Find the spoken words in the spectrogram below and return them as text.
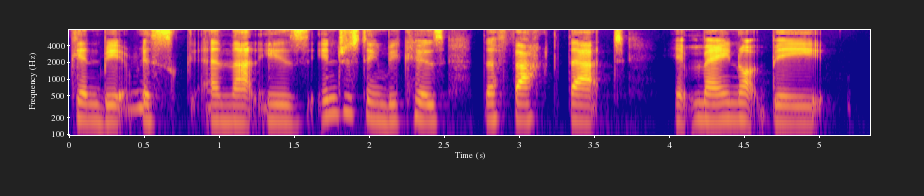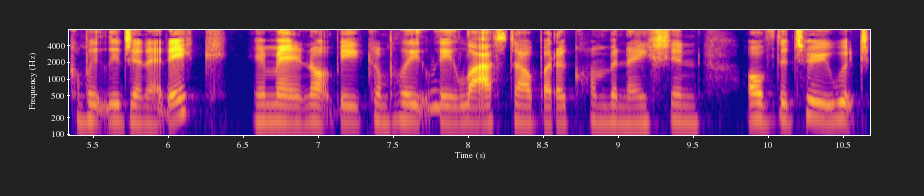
can be at risk. And that is interesting because the fact that it may not be completely genetic It may not be completely lifestyle, but a combination of the two, which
